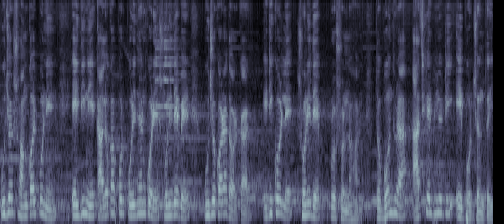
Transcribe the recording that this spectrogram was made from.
পুজোর সংকল্প নিন। এই দিনে কালো কাপড় পরিধান করে শনিদেবের পুজো করা দরকার। এটি করলে শনিদেব প্রসন্ন হন। তো বন্ধুরা, আজকের ভিডিওটি এই পর্যন্তই।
